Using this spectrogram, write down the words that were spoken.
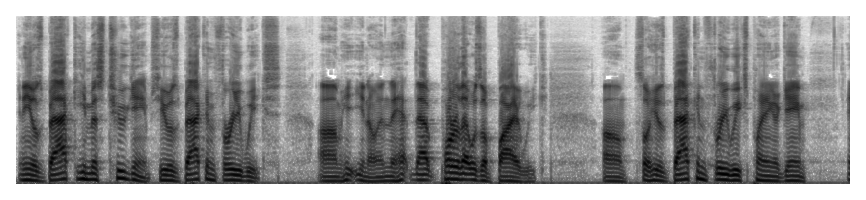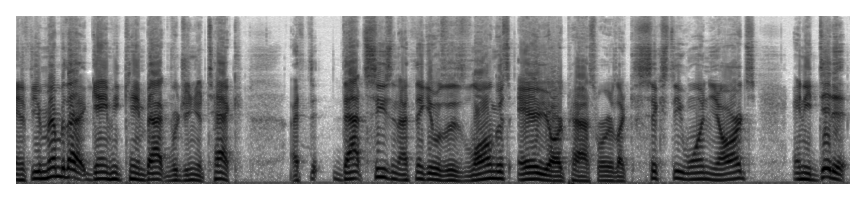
and he was back. He missed two games. He was back in three weeks. Um, he you know, and they had, that part of that was a bye week. Um, so he was back in three weeks playing a game. And if you remember that game, he came back Virginia Tech. I th- that season, I think it was his longest air yard pass, where it was like 61 yards, and he did it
